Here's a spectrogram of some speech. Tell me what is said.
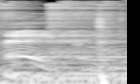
Hey.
